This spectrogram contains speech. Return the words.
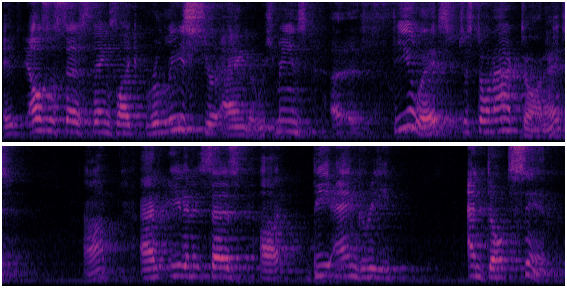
It also says things like release your anger, which means uh, feel it, just don't act on it. Uh, and even it says uh, be angry and don't sin.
